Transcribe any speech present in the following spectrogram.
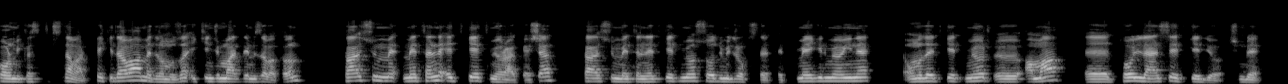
Formik asit ikisinde var. Peki devam edelim o zaman. İkinci maddemize bakalım. Kalsiyum metaline etki etmiyor arkadaşlar. Kalsiyum metaline etki etmiyor. Sodyum hidroksite tepkimeye girmiyor yine. Ona da etki etmiyor e, ama e, tollensi etki ediyor. Şimdi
